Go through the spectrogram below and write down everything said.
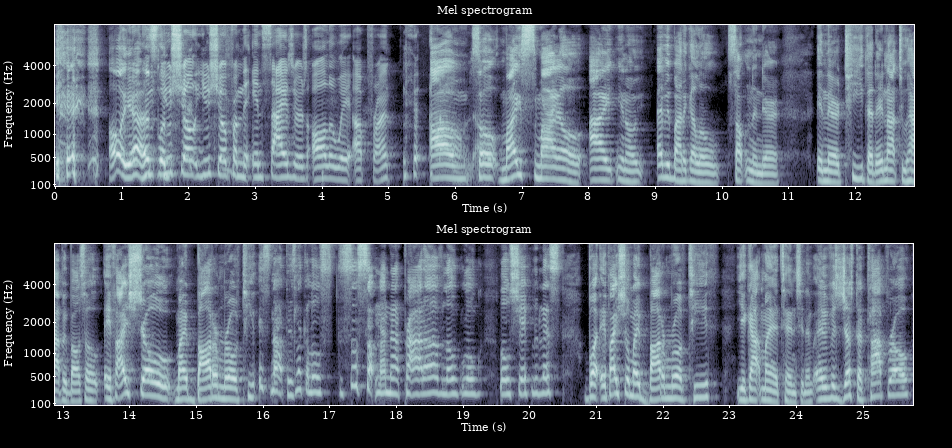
oh yeah, that's You show you show from the incisors all the way up front. Um, so my smile, I, you know, everybody got a little something in their in their teeth that they're not too happy about. So if I show my bottom row of teeth, it's not there's like a little there's still something I'm not proud of, little little little shapeliness. But if I show my bottom row of teeth, you got my attention. If, if it's just a top row,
